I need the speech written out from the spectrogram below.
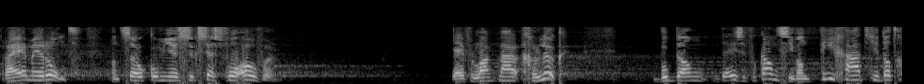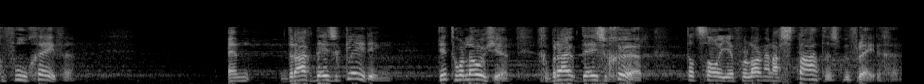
Rij ermee rond, want zo kom je succesvol over. Jij verlangt naar geluk. Boek dan deze vakantie, want die gaat je dat gevoel geven. En draag deze kleding, dit horloge, gebruik deze geur. Dat zal je verlangen naar status bevredigen.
